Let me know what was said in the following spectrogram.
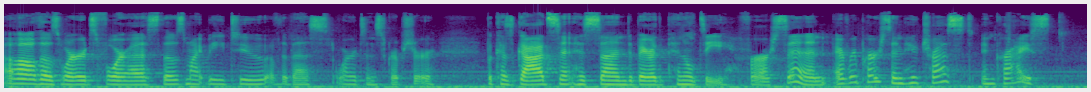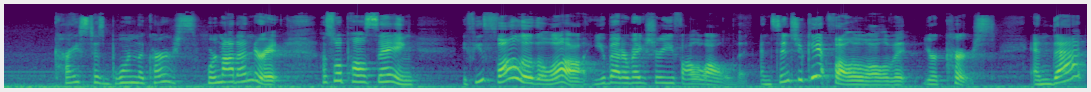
Oh, those words for us, those might be two of the best words in Scripture because God sent his Son to bear the penalty for our sin. Every person who trusts in Christ, Christ has borne the curse. We're not under it. That's what Paul's saying. If you follow the law, you better make sure you follow all of it. And since you can't follow all of it, you're cursed. And that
